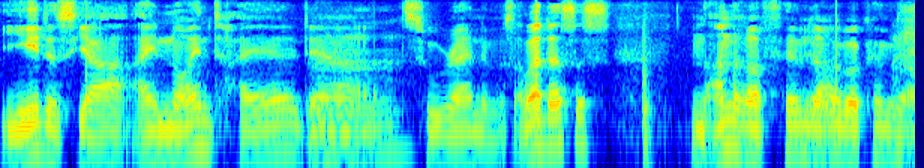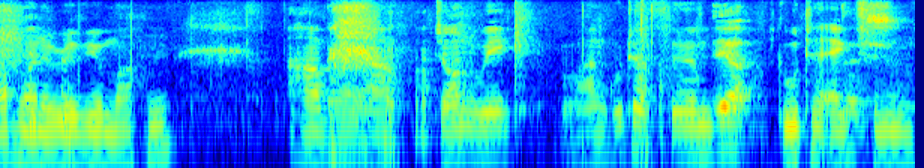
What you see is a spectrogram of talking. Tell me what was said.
jedes Jahr einen neuen Teil, der mhm. zu random ist. Aber das ist ein anderer Film, ja. darüber können wir auch mal eine Review machen. Aber ja, John Wick war ein guter Film. Ja. Gute Action,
